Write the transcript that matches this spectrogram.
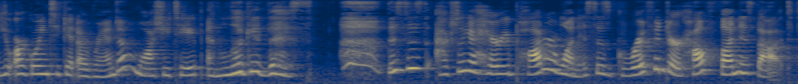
You are going to get a random washi tape and look at this. This is actually a Harry Potter one. It says Gryffindor. How fun is that?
